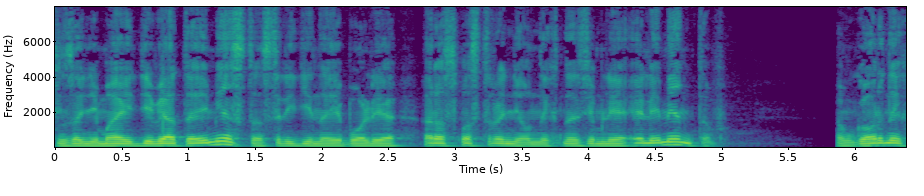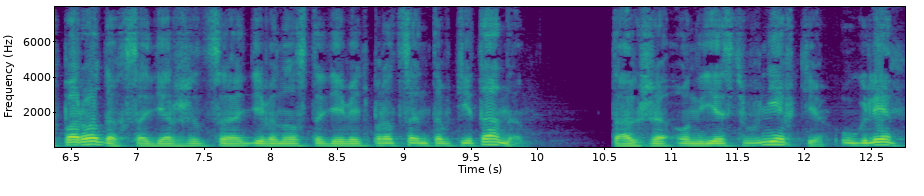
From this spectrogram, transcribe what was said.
занимает девятое место среди наиболее распространенных на Земле элементов. В горных породах содержится 99% титана. Также он есть в нефти, угле,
